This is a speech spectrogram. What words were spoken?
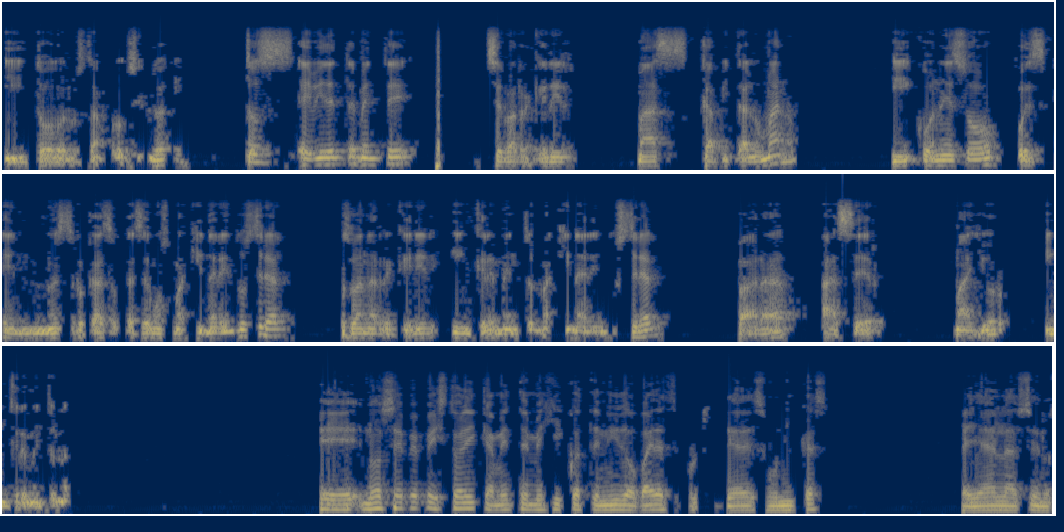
y todo lo están produciendo aquí. Entonces, evidentemente, se va a requerir más capital humano y con eso, pues en nuestro caso que hacemos maquinaria industrial, pues van a requerir incremento en maquinaria industrial para hacer mayor incremento en la eh, no sé, Pepe, históricamente México ha tenido varias oportunidades únicas. Allá en los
